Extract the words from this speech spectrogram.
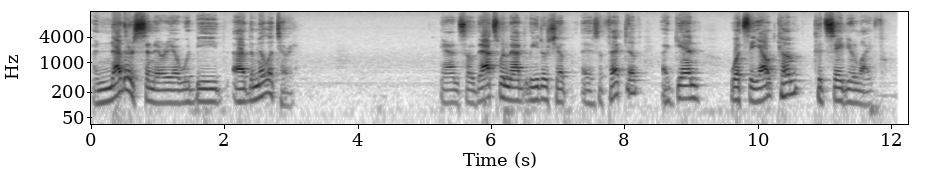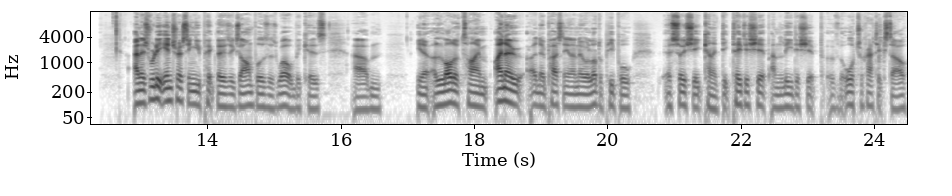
Another scenario would be uh, the military. And so that's when that leadership is effective. Again, What's the outcome? Could save your life. And it's really interesting you pick those examples as well because, um, you know, a lot of time I know I know personally, and I know a lot of people associate kind of dictatorship and leadership of the autocratic style,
